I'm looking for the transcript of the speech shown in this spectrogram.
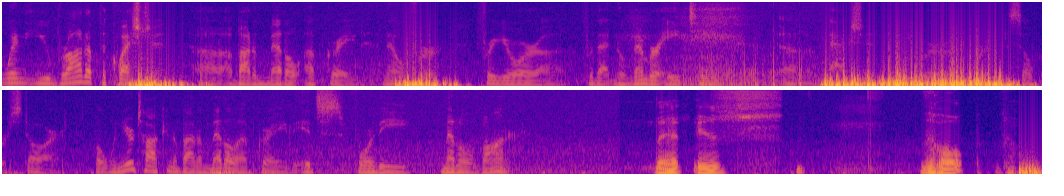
When you brought up the question uh, about a medal upgrade, now for for your uh, for that November 18th uh, action, you were awarded the Silver Star. But when you're talking about a medal upgrade, it's for the Medal of Honor. That is the hope. The hope.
